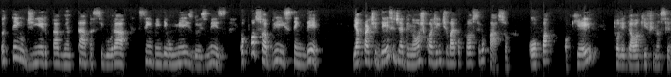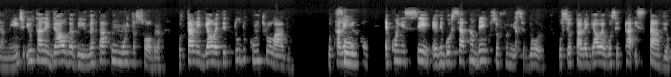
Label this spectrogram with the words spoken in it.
Eu tenho dinheiro para aguentar, para segurar, sem vender um mês, dois meses? Eu posso abrir e estender? E a partir desse diagnóstico, a gente vai para o próximo passo. Opa, ok, tô legal aqui financeiramente. E o tá legal, Gabi, não é tá com muita sobra. O tá legal é ter tudo controlado. O tá Sim. legal é conhecer, é negociar também com o seu fornecedor. O seu tá legal é você tá estável,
